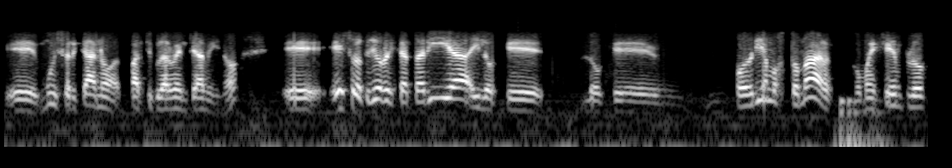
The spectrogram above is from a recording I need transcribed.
eh, muy cercano particularmente a mí, ¿no? Eh, eso es lo que yo rescataría y lo que, lo que podríamos tomar como ejemplo,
